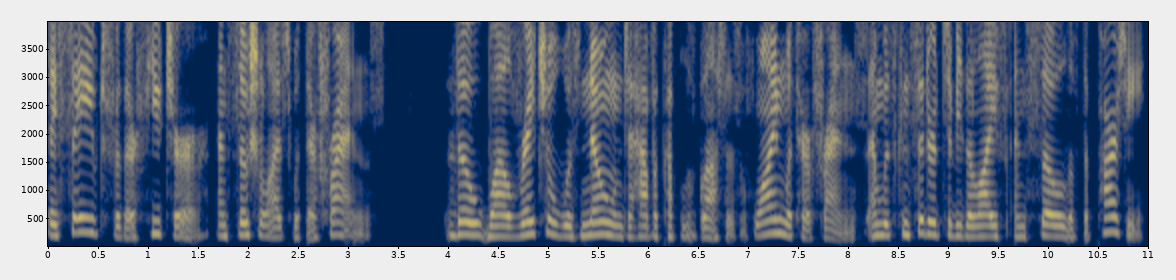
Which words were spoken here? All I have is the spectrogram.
They saved for their future and socialized with their friends. Though while Rachel was known to have a couple of glasses of wine with her friends and was considered to be the life and soul of the party,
